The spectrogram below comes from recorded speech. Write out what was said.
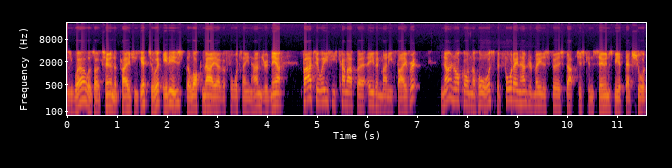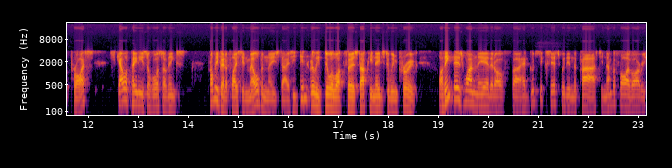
as well. As I turn the page and get to it, it is the Lockyer over 1400. Now, far too easy's come up uh, even money favourite. No knock on the horse, but 1400 metres first up just concerns me at that short price. Scalapini is a horse I think's probably better placed in Melbourne these days. He didn't really do a lot first up. He needs to improve. I think there's one there that I've uh, had good success with in the past in number five Irish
